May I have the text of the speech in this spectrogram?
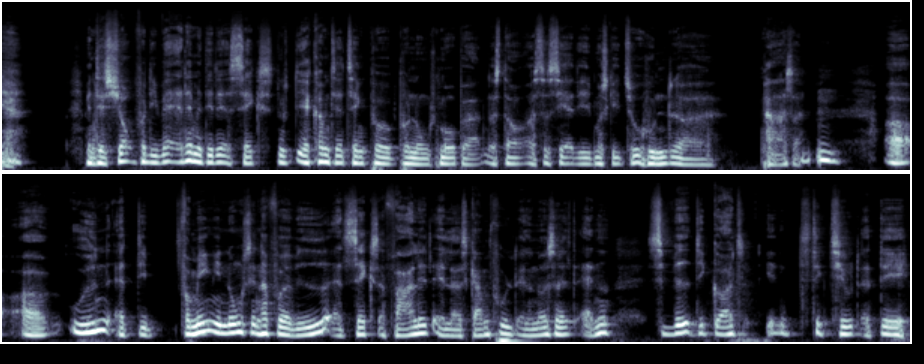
Ja. Men det er sjovt, fordi hvad er det med det der sex? Nu, jeg kom til at tænke på, på nogle små børn, der står, og så ser de måske to hunde og parre sig. Mm. Og, og uden at de formentlig nogensinde har fået at vide, at sex er farligt, eller skamfuldt, eller noget som helst andet, så ved de godt instinktivt, at det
